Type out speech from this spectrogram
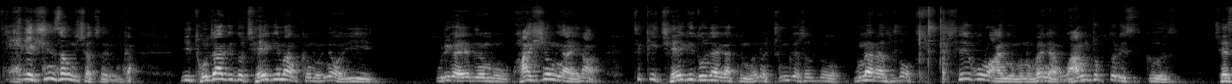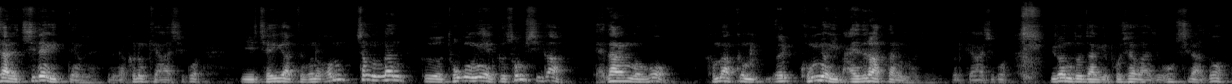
되게 신성지셨어요. 그러니까 이 도자기도 제기만큼은요, 이, 우리가 예를 들면 뭐 과시용이 아니라 특히 제기 도자기 같은 거는 중국에서도, 우리나라에서도 최고로 아니면 왜냐, 왕족들이 그 제사를 지내기 때문에. 그러니까 그렇게 하시고, 이 제기 같은 거는 엄청난 그 도공의 그 솜씨가 대단한 거고, 그만큼 열- 공력이 많이 들어갔다는 거죠. 그렇게 하시고, 이런 도자기 보셔가지고 혹시라도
